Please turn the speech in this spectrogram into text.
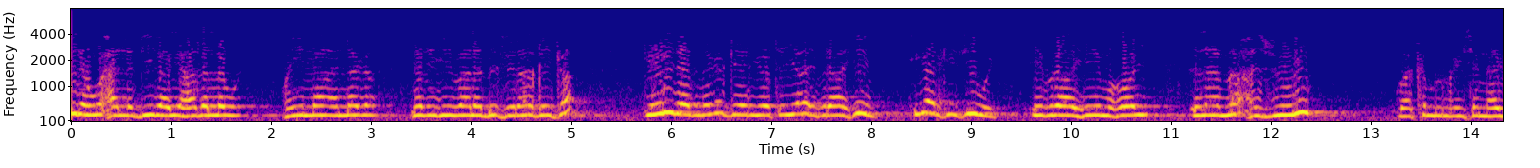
Idan waxaa la diidaya hadalla wey wainaa anaga nabigii baale bifiraaqika geeridaad naga geeriyootay yaa ibraahiim igaarkiisii wey ibraahiim hooy lamaxzuunuun waa ka murugeysanahay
